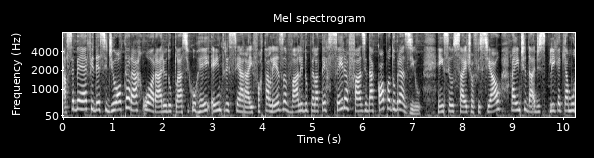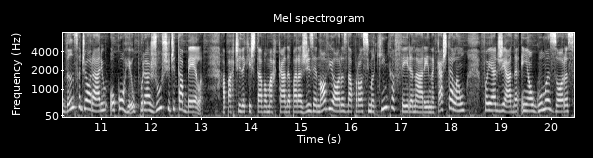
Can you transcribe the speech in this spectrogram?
A CBF decidiu alterar o horário do Clássico Rei entre Ceará e Fortaleza, válido pela terceira fase da Copa do Brasil. Em seu site oficial, a entidade explica que a mudança de horário ocorreu por ajuste de tabela. A partida que estava marcada para as 19 horas da próxima quinta-feira na Arena Castelão foi adiada em algumas horas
